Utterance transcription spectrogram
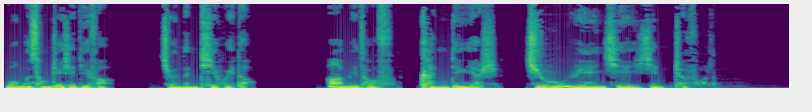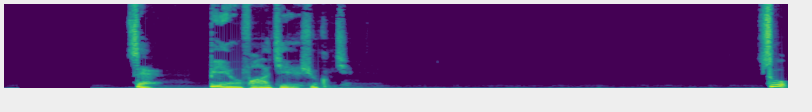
我们从这些地方就能体会到。阿弥陀佛，肯定也是久远界已经成佛了，在变法界虚空界做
